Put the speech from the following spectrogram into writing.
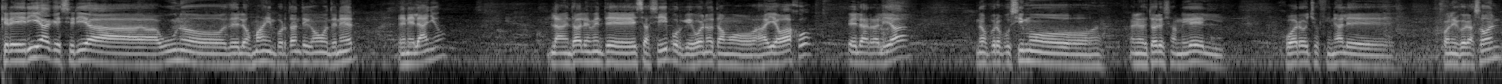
Creería que sería uno de los más importantes que vamos a tener en el año. Lamentablemente es así porque bueno, estamos ahí abajo, es la realidad. Nos propusimos en el Auditorio San Miguel jugar ocho finales con el corazón,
